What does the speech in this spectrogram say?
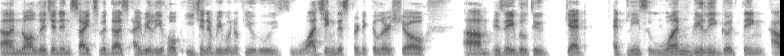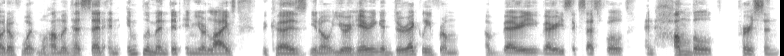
uh, knowledge and insights with us. I really hope each and every one of you who's watching this particular show um, is able to get at least one really good thing out of what Muhammad has said and implement it in your lives because you know you're hearing it directly from a very very successful and humble person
